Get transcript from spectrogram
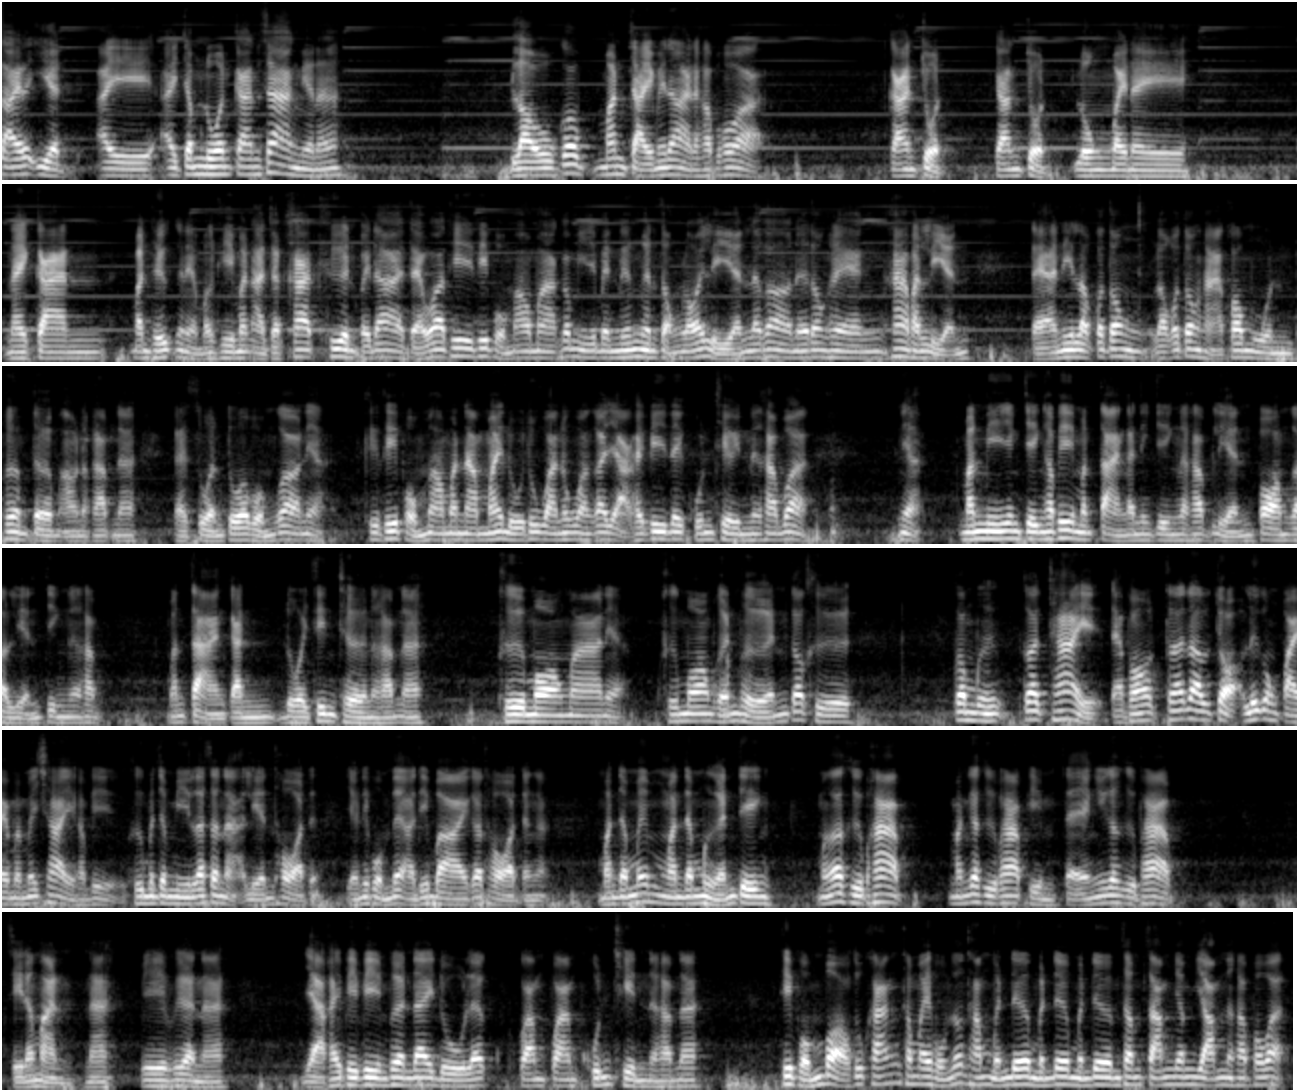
รายละเอียดไอ้ไอ้จำนวนการสร้างเนี่ยนะ เราก็มั่นใจไม่ได้นะครับ เพราะว่าการจดการจดลงไปใน ในการบันทึกเนี่ยบางทีมันอาจจะคาดเคลื่อนไปได้ แต่ว่าที่ที่ผมเอามาก็มีเป็นเนื้อเงิน 200 เหรียญแล้วก็เนื้อทองแดง5,000 เหรียญแต่อันนี้เราก็ต้องเราก็ต้องหาข้อมูลเพิ่มเติมเอานะครับนะแต่ส่วนตัวผมก็เนี่ยคือที่ผมเอามานำให้ดูทุกวันทุกวันก็อยากให้พี่ได้คุ้นชินนะครับว่าเนี่ยมันมีจริง ๆ ครับพี่มันต่างกันจริงๆนะครับเหรียญปลอมกับเหรียญจริงนะครับ มันต่างกันโดยสิ้นเชิงนะครับนะคือมองมาเนี่ยคือมองเผินๆก็คือ ก็มือก็ใช่ แต่พอถ้าเราเจาะลึกลงไปมันไม่ใช่ครับพี่คือมันจะมีลักษณะเหรียญถอด อย่างที่ผมได้อธิบายก็ถอดอย่างเงี้ยมันจะไม่มันจะเหมือนจริง มันก็คือภาพมันก็คือภาพพิมพ์ แต่อย่างนี้ก็คือภาพสีน้ำมันนะพี่เพื่อนนะอยากให้พี่ๆเพื่อนได้ดูและความความคุ้นชินนะครับนะที่ผมบอกทุกครั้งทำไมผมต้องทำเหมือนเดิมเหมือนเดิมเหมือนเดิมซ้ำๆย้ำๆนะครับ เพราะว่า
